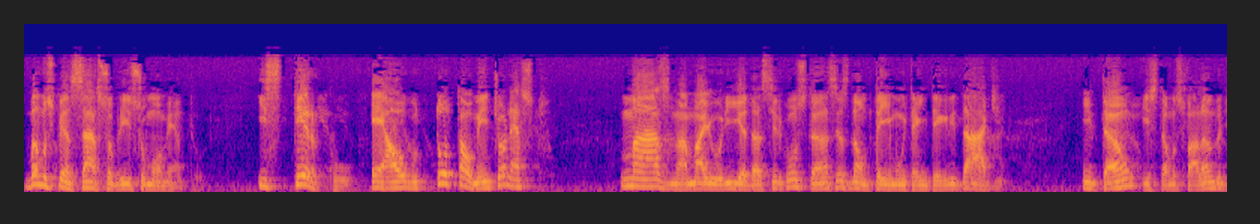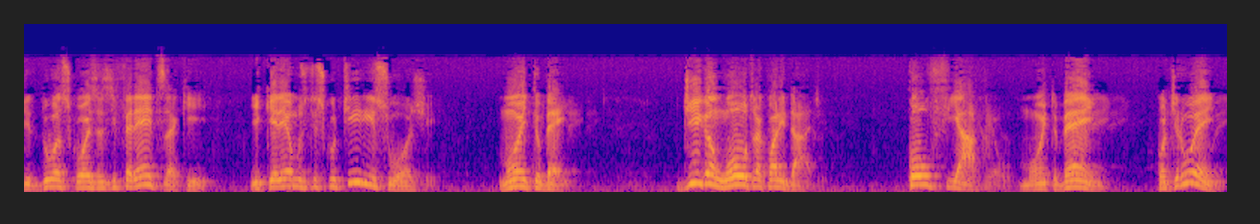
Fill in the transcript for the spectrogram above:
Vamos pensar sobre isso um momento. Esterco é algo totalmente honesto. Mas, na maioria das circunstâncias, não tem muita integridade. Então, estamos falando de duas coisas diferentes aqui. E queremos discutir isso hoje. Muito bem. Digam outra qualidade. Confiável. Muito bem. Continuem.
